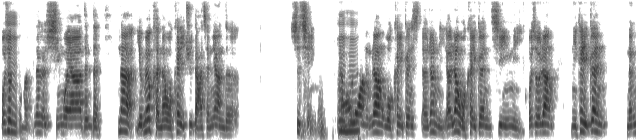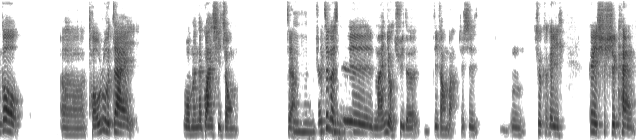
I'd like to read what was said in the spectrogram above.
或者说什么那个行为啊、嗯、等等，那有没有可能我可以去达成那样的事情，然后让、嗯、让我可以更呃让你呃让我可以更吸引你，或者说让你可以更能够呃投入在我们的关系中。这样，我觉得这个是蛮有趣的地方吧，就是，嗯，就可可以可以试试看。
